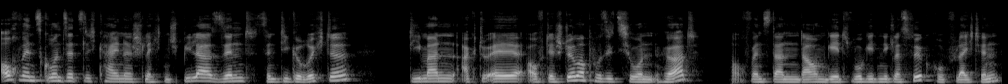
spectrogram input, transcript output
auch wenn es grundsätzlich keine schlechten Spieler sind, sind die Gerüchte, die man aktuell auf der Stürmerposition hört, auch wenn es dann darum geht, wo geht Niklas Füllkrug vielleicht hin,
